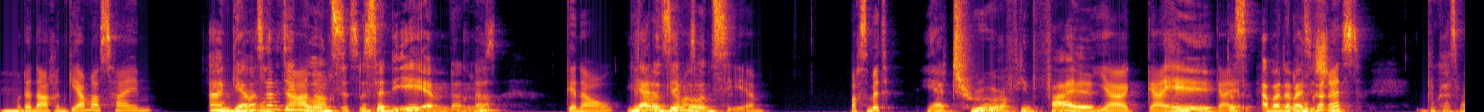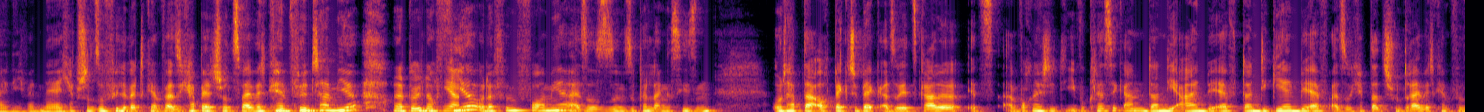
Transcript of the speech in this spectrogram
mhm. und danach in Germersheim. Ah, in Germersheim sehen wir uns. Ist das ist ja die EM dann, ne? Genau. genau ja, da sehen wir uns. Die EM. Machst du mit? Ja, true, auf jeden Fall. Ja, geil. Ey, geil. Das, aber da und weiß Bukarest? ich schon. Bukarest meine ich nicht. Nee, ich habe schon so viele Wettkämpfe. Also ich habe jetzt schon zwei Wettkämpfe hinter mir und habe glaube ich noch vier ja. oder fünf vor mir. Also so eine super lange Season und habe da auch Back-to-Back, -back, also jetzt gerade, jetzt am Wochenende steht die Evo Classic an, dann die ANBF, dann die GNBF, also ich habe da schon drei Wettkämpfe,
